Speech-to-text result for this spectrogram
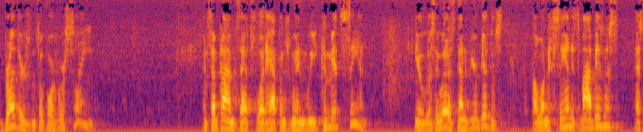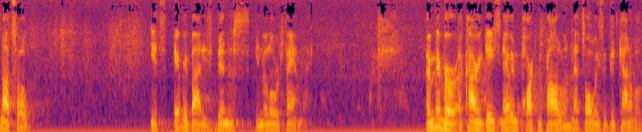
brothers, and so forth were slain. And sometimes that's what happens when we commit sin. You know, we'll say, well, it's none of your business. If I want to sin, it's my business. That's not so. It's everybody's business in the Lord's family. I remember a congregation having parking problem. That's always a good kind of a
